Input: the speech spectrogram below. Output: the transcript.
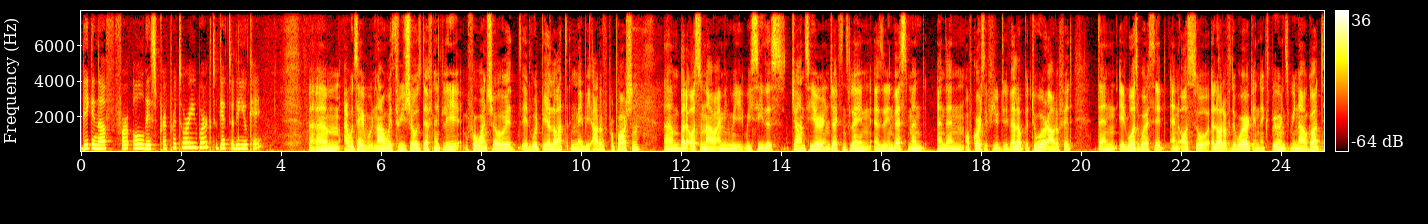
big enough for all this preparatory work to get to the UK? Um, I would say now with three shows, definitely. For one show, it it would be a lot and maybe out of proportion. Um, but also now, I mean, we we see this chance here in Jacksons Lane as an investment, and then of course, if you develop a tour out of it, then it was worth it. And also, a lot of the work and experience we now got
